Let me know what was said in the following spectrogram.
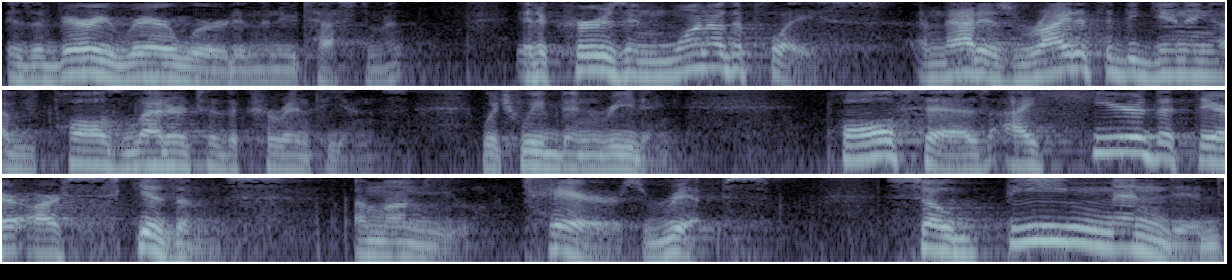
is a very rare word in the New Testament. It occurs in one other place, and that is right at the beginning of Paul's letter to the Corinthians, which we've been reading. Paul says, I hear that there are schisms among you, tears, rips. So be mended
